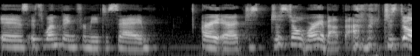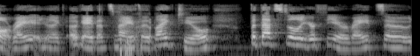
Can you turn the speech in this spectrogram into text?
is it's one thing for me to say, all right, Eric, just just don't worry about that. Like just don't, right? And you're like, okay, that's nice. I'd like to, but that's still your fear, right? So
